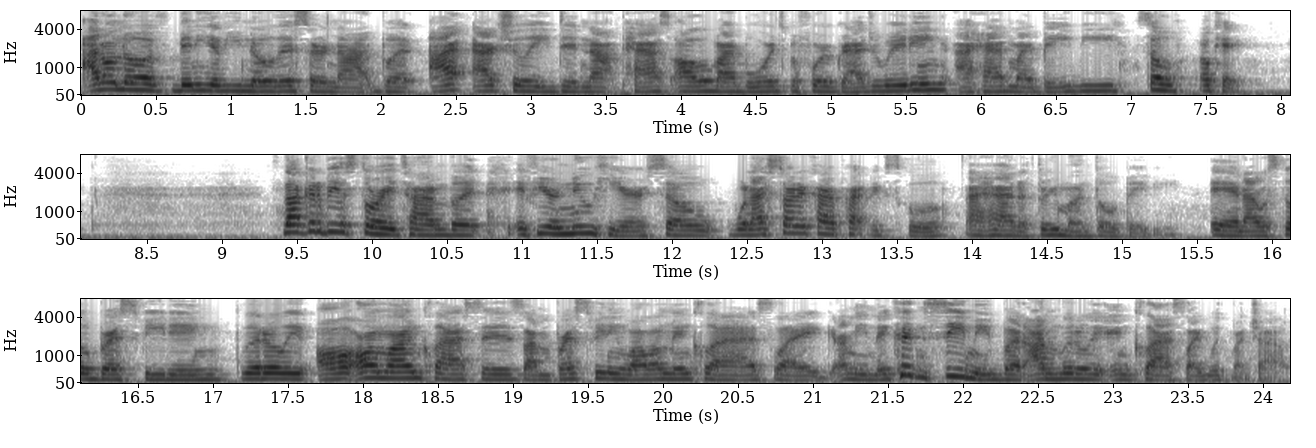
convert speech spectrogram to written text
I don't know if many of you know this or not, but I actually did not pass all of my boards before graduating. I had my baby. So, okay. It's not going to be a story time, but if you're new here, so when I started chiropractic school, I had a three-month-old baby and I was still breastfeeding, literally all online classes. I'm breastfeeding while I'm in class. Like, I mean, they couldn't see me, but I'm literally in class, like with my child.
